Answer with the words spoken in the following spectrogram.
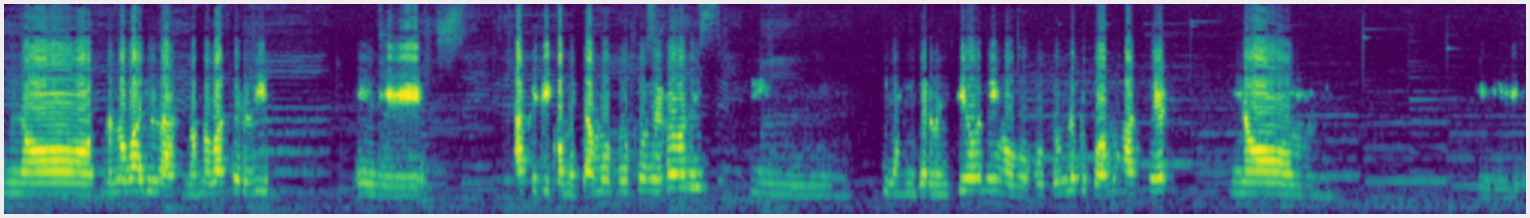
no, no nos va a ayudar, no nos va a servir. Eh, hace que cometamos muchos errores y, las intervenciones o, o todo lo que podamos hacer no eh,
